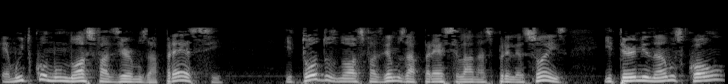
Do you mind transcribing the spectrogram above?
é muito comum nós fazermos a prece, e todos nós fazemos a prece lá nas preleções, e terminamos com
